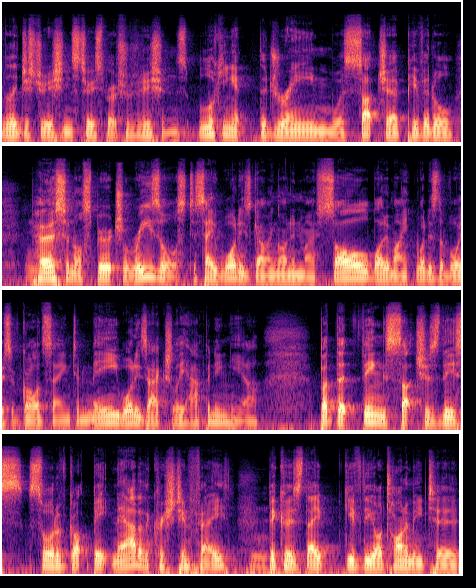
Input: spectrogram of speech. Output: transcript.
religious traditions too, spiritual traditions, looking at the dream was such a pivotal personal spiritual resource to say what is going on in my soul, what am I what is the voice of God saying to me, what is actually happening here. But that things such as this sort of got beaten out of the Christian faith because they give the autonomy to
